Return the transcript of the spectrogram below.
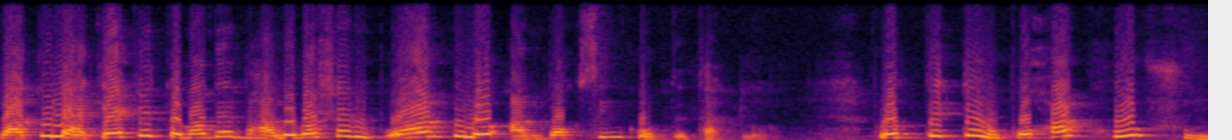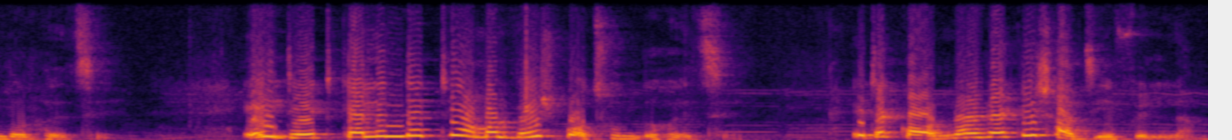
রাতুল একে একে তোমাদের ভালোবাসার উপহারগুলো আনবক্সিং করতে থাকল। প্রত্যেকটা উপহার খুব সুন্দর হয়েছে। এই ডেট ক্যালেন্ডারটি আমার বেশ পছন্দ হয়েছে। এটা কর্নার র্যাকে সাজিয়ে ফেললাম।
